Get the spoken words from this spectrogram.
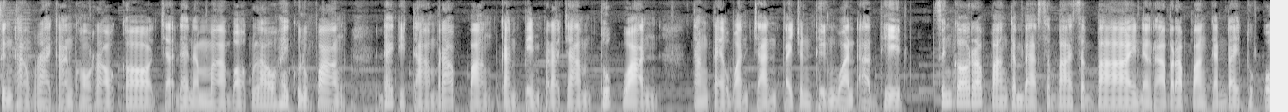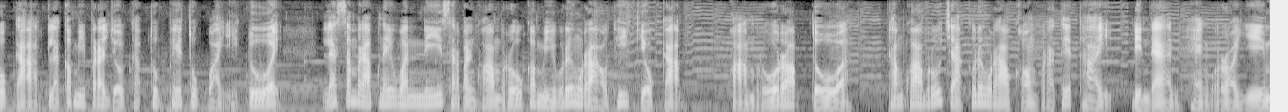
ซึ่งทางรายการของเราก็จะได้นำมาบอกเล่าให้คุณผู้ฟัง ได้ติดตามรับฟังกันเป็นประจำทุกวัน ตั้งแต่วันจันทร์ไปจนถึงวันอาทิตย์ซึ่งก็รับฟังกันแบบสบายๆนะครับ รับฟังกันได้ทุกโอกาส และก็มีประโยชน์กับทุกเพศทุกวัยอีกด้วย และสำหรับในวันนี้สารพันความรู้ก็มีเรื่องราวที่เกี่ยวกับ ความรู้รอบตัวทำความรู้จักเรื่องราวของประเทศไทย ดินแดนแห่งรอยยิ้ม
